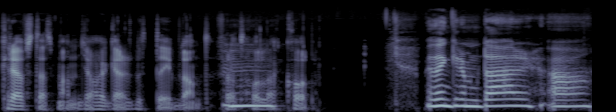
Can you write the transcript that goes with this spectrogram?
krävs det att man jagar lite ibland för att Mm. hålla koll. Jag tänker de där, ja.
